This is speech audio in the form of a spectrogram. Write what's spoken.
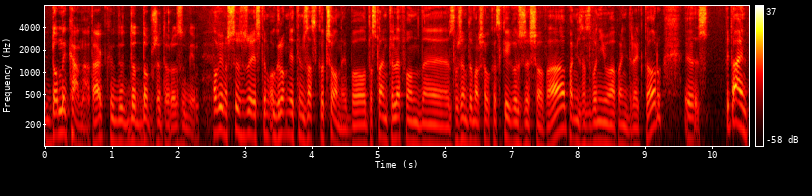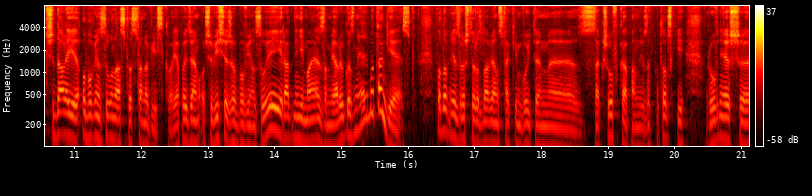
domykana, tak? Do, dobrze to rozumiem. Powiem szczerze, że jestem ogromnie tym zaskoczony, bo dostałem telefon e, z Urzędu Marszałkowskiego z Rzeszowa, pani zadzwoniła, pani dyrektor, e, Pytałem, czy dalej obowiązuje nas to stanowisko. Ja powiedziałem oczywiście, że obowiązuje i radni nie mają zamiaru go zmieniać, bo tak jest. Podobnie zresztą rozmawiam z takim wójtem e, z Zakrzówka, pan Józef Potocki. Również e,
